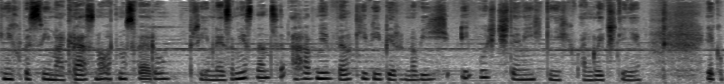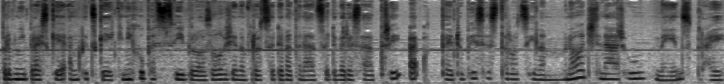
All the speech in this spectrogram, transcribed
Knihkupectví má krásnou atmosféru, příjemné zaměstnance a hlavně velký výběr nových i už čtených knih v angličtině. Jako první pražské anglické knihkupectví bylo založeno v roce 1993 a od té doby se stalo cílem mnoha čtenářů nejen z Prahy.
